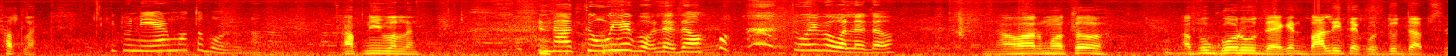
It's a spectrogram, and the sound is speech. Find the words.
সাত লাখ। একটু নেয়ার মতো বলো না। আপনি বলেন। না তুমি বলে দাও। তুমি বলে দাও। নেওয়ার মতো। আপু গরু দেখেন বালিতে কদ্দুর দাপছে।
